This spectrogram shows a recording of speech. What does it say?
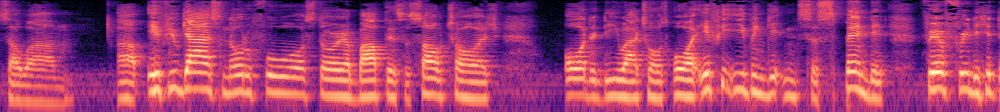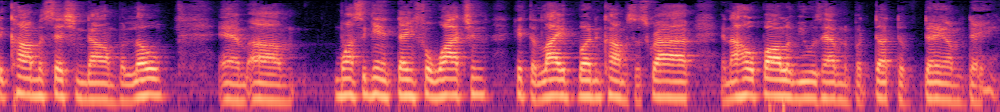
So, um, uh, if you guys know the full story about this assault charge or the DUI charge, or if he even getting suspended, feel free to hit the comment section down below. And um, once again, thanks for watching. Hit the like button, comment, subscribe, and I hope all of you is having a productive damn day.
